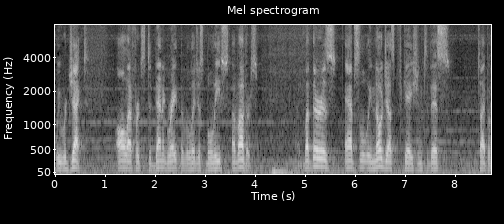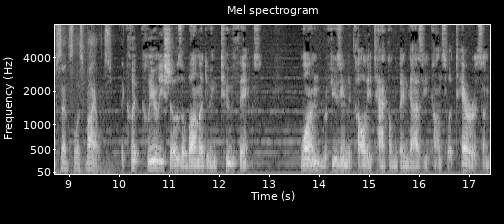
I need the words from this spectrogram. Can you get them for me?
We reject all efforts to denigrate the religious beliefs of others. But there is absolutely no justification to this type of senseless violence. The clip clearly shows Obama doing two things. One, refusing to call the attack on the Benghazi consulate terrorism,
